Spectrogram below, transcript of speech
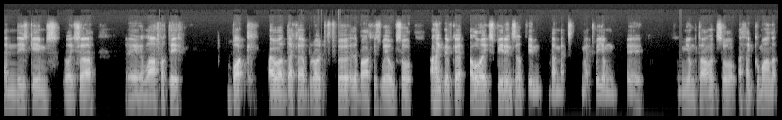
in these games. Like so, uh, Lafferty, Buck, Howard, Dicker, Broadfoot at the back as well. So I think they've got a lot of experience in their team, mixed mixed with young uh, some young talent. So I think Kilmarnock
